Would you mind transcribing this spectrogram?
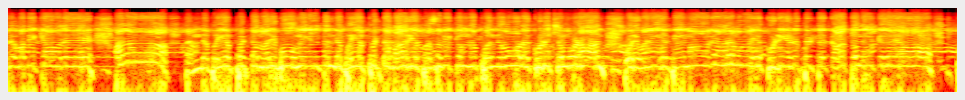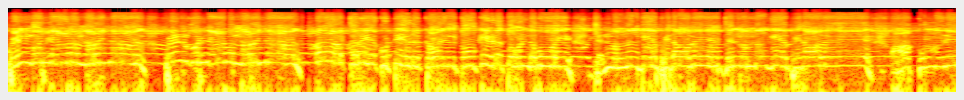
അനുവദിക്കാതെ അതാ തന്റെ പ്രിയപ്പെട്ട മരുഭൂമിയിൽ തന്റെ പ്രിയപ്പെട്ട ഭാര്യ പ്രസവിക്കുന്ന പൊന്നുമോളെ കുടിച്ചു മൂടാൻ ഒരു വലിയ ഭീമാകാരമായ കുഴിയെടുത്തിട്ട് കാത്തു നിൽക്കുകയാ. പെൺകുഞ്ഞാണെന്നറിഞ്ഞാൽ കാലിൽ തൂക്കിയെടുത്തു കൊണ്ടുപോയി ജന്മം നൽകിയ പിതാവേ ജന്മം നൽകിയ പിതാവേ. ആ കുഞ്ഞിനെ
